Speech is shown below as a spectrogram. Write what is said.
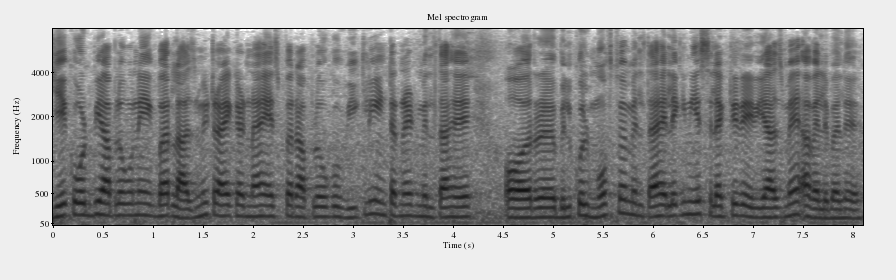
ये कोड भी आप लोगों ने एक बार लाजमी ट्राई करना है। इस पर आप लोगों को वीकली इंटरनेट मिलता है और बिल्कुल मुफ़्त में मिलता है लेकिन ये सिलेक्टेड एरियाज़ में अवेलेबल है।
